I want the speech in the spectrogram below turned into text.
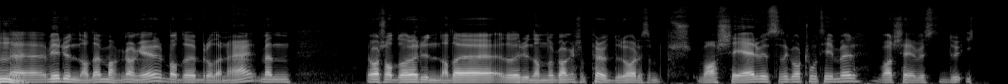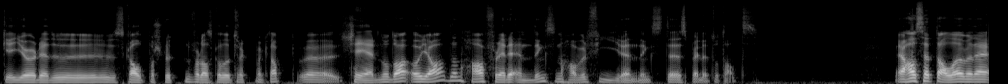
Mm. Eh, vi runda det mange ganger, både broderen og jeg, men det var sånn at du runda det, da noen ganger, så prøvde du å liksom Hva skjer hvis det går to timer? Hva skjer hvis du ikke gjør det du skal på slutten, for da skal du trykke på en knapp? Eh, skjer det noe da? Og ja, den har flere endings. Den har vel fire endings til spillet totalt. Jeg har sett alle, men jeg,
